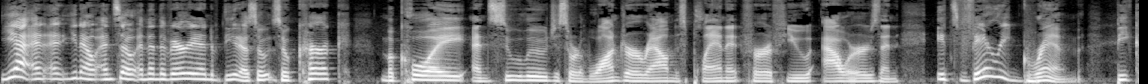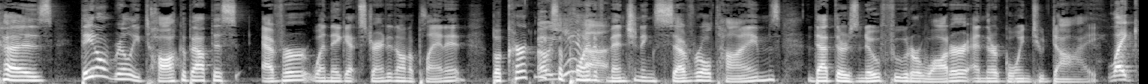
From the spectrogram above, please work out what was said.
yeah, and, and you know, and so and then the very end of you know, so so Kirk, McCoy, and Sulu just sort of wander around this planet for a few hours, and it's very grim because they don't really talk about this ever when they get stranded on a planet. But Kirk Oh, makes a point of mentioning several times that there's no food or water and they're going to die. Like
